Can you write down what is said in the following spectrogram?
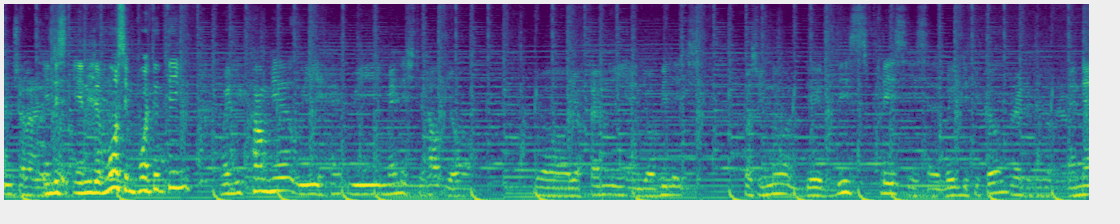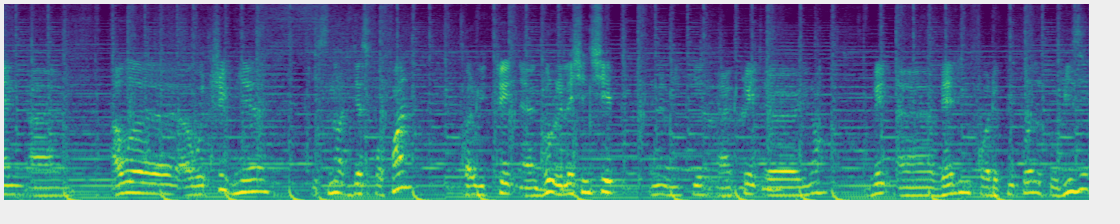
Inshallah. In this, in the most important thing, when we come here, we ha- we manage to help your your your family and your village because we know the, this place is uh, very difficult. Very difficult. And then um, our our trip here is not just for fun, but we create a good relationship, and then we can uh, create uh, you know great uh, value for the people who visit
